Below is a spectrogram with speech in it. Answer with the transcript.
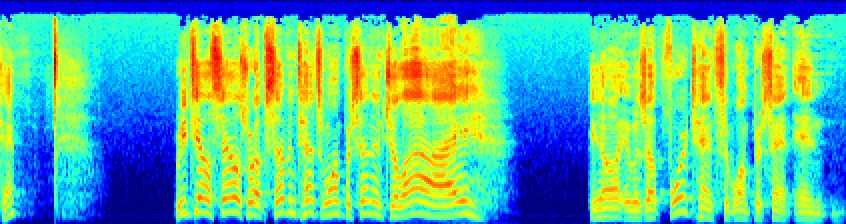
Okay? Retail sales were up seven tenths of 1% in July. You know, it was up four tenths of 1% in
